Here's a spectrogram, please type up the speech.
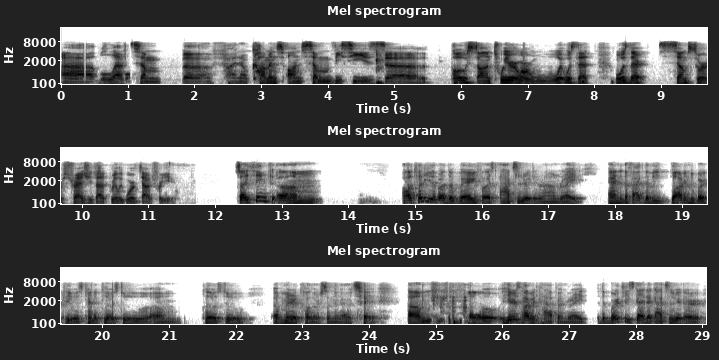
uh, left some, uh, I don't know, comments on some VC's uh, posts on Twitter, or what was that? Was there some sort of strategy that really worked out for you? So I think um, I'll tell you about the very first accelerator round, right? And the fact that we got into Berkeley was kind of close to um, close to a miracle or something, I would say. Um, so here's how it happened, right? The Berkeley Skydeck Accelerator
